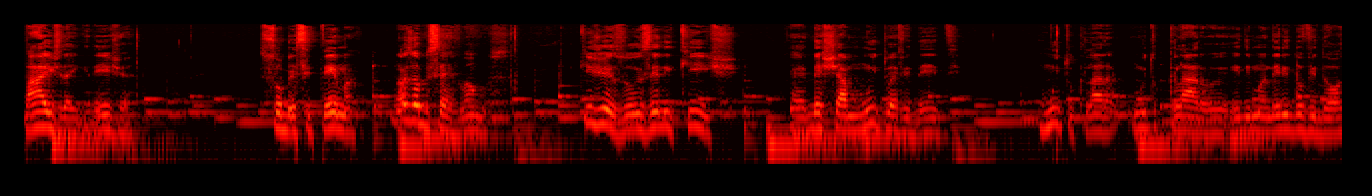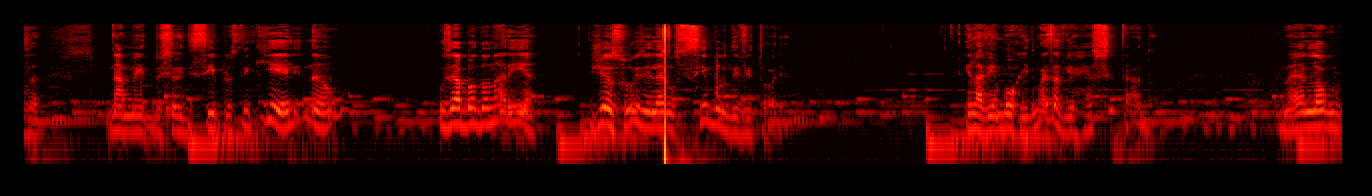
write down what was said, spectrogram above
pais da igreja sobre esse tema, nós observamos que Jesus ele quis é, deixar muito evidente, muito clara, muito claro e de maneira duvidosa na mente dos seus discípulos de que ele não os abandonaria. Jesus ele era um símbolo de vitória. Ele havia morrido, mas havia ressuscitado. É? Logo,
